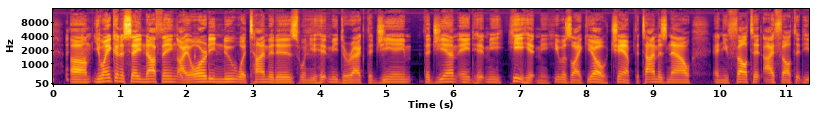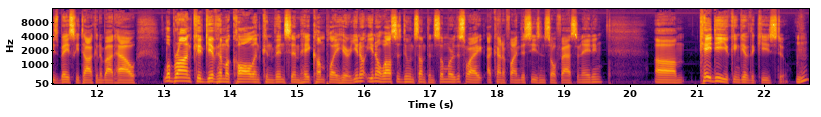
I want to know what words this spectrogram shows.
um, you ain't going to say nothing. I already knew what time it is when you hit me direct. The GM, the GM ain't hit me. He hit me. He was like, yo, champ, the time is now. And you felt it. I felt it. He's basically talking about how LeBron could give him a call and convince him, hey, come play here. You know, you know who else is doing something similar? This is why I, I kind of find this season so fascinating. Um, KD, you can give the keys to, Mhm.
